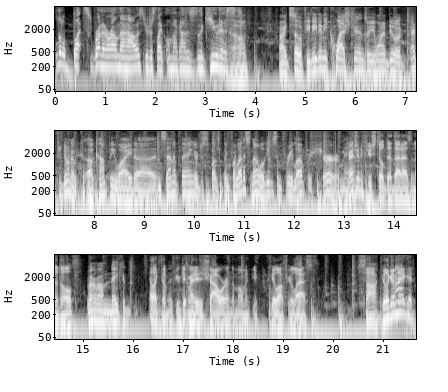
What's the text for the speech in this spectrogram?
little butts running around the house. You're just like, oh my god, this is the cutest. Oh. All right, so if you need any questions or you want to do a, if you're doing a, a company wide uh, incentive thing or just something fun, let us know. We'll give you some free love for sure, man. imagine if you still did that as an adult. run around naked. Yeah, like the you're getting ready to shower, and the moment you peel off your last sock, you're like, I'm ah, naked.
